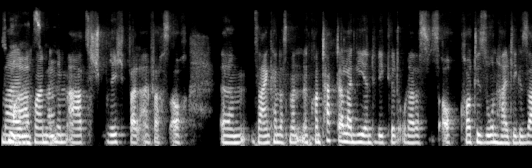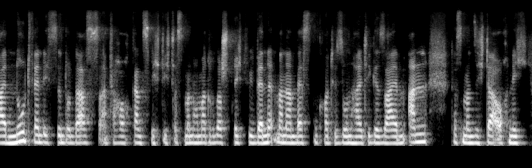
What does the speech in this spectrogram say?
mal, mal mit einem Arzt spricht, weil einfach es auch ähm, sein kann, dass man eine Kontaktallergie entwickelt oder dass es auch kortisonhaltige Salben notwendig sind. Und da ist es einfach auch ganz wichtig, dass man nochmal drüber spricht, wie wendet man am besten kortisonhaltige Salben an, dass man sich da auch nicht,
